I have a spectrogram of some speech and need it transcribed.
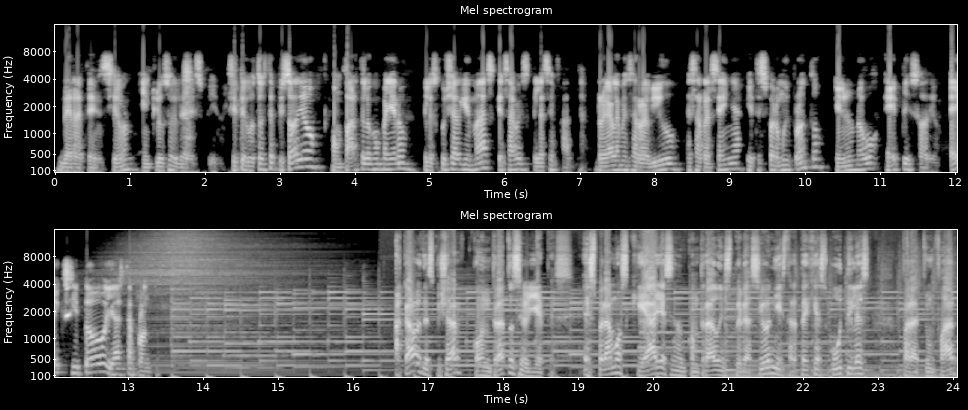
de retención e incluso el de despido. Si te gustó este episodio, compártelo compañero, que lo escuche alguien más que sabes que le hace falta. Regálame esa review, esa reseña y te espero muy pronto en un nuevo episodio. Éxito y hasta pronto. Acabas de escuchar Contratos y Billetes. Esperamos que hayas encontrado inspiración y estrategias útiles para triunfar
